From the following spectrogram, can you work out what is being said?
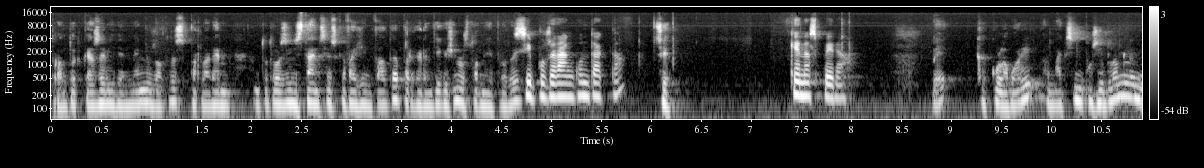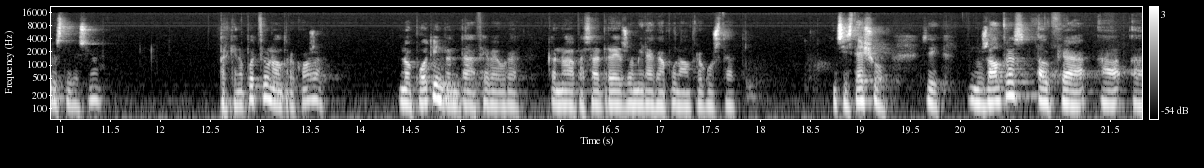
però en tot cas, evidentment, nosaltres parlarem amb totes les instàncies que facin falta per garantir que això no es torni a produir. S'hi posarà en contacte? Sí. Què n'espera? Que col·labori el màxim possible amb la investigació. Perquè no pot fer una altra cosa. No pot intentar fer veure que no ha passat res o mirar cap a un altre costat. Insisteixo, és dir, nosaltres el que, a, a,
